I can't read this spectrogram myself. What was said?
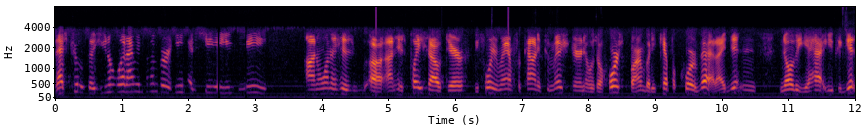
That's true because you know what? I remember he had CAUV on one of his uh, on his place out there before he ran for county commissioner, and it was a horse barn, but he kept a Corvette. I didn't know that you had you could get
